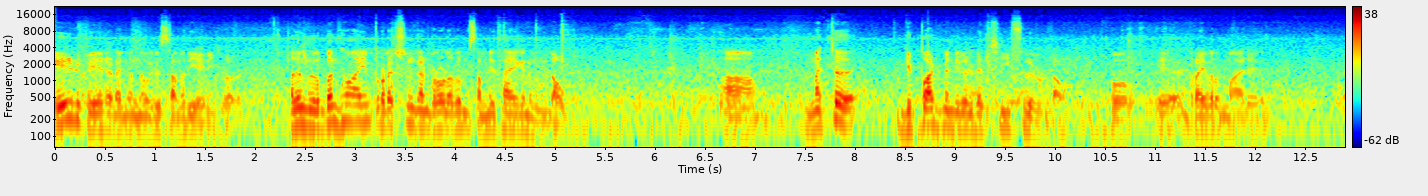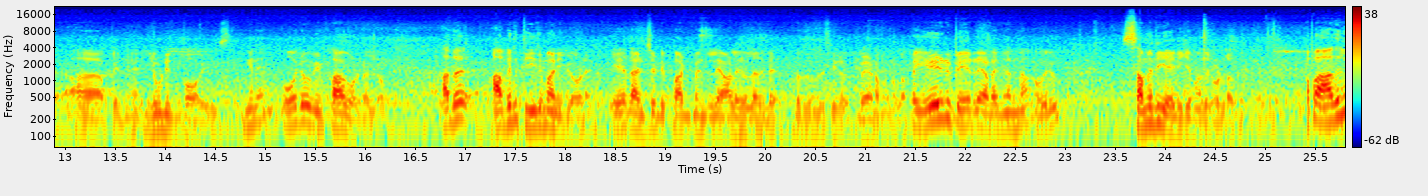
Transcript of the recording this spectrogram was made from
ഏഴ് പേരടങ്ങുന്ന ഒരു സമിതിയായിരിക്കും അത്. അതിൽ നിർബന്ധമായും പ്രൊഡക്ഷൻ കൺട്രോളറും സംവിധായകനും ഉണ്ടാവും. മറ്റ് ഡിപ്പാർട്ട്മെന്റുകളുടെ ചീഫുകളുണ്ടാവും ഇപ്പോൾ ഡ്രൈവർമാർ പിന്നെ യൂണിറ്റ് ബോയ്സ് ഇങ്ങനെ ഓരോ വിഭാഗമുണ്ടല്ലോ അത് അവർ തീരുമാനിക്കും അവിടെ ഏത് അഞ്ച് ഡിപ്പാർട്ട്മെന്റിലെ ആളുകൾ അതിൽ പ്രതിനിധികൾ വേണമെന്നുള്ളത്. അപ്പോൾ ഏഴ് പേര് അടങ്ങുന്ന ഒരു സമിതിയായിരിക്കും അതിലുള്ളത്. അപ്പോൾ അതിൽ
